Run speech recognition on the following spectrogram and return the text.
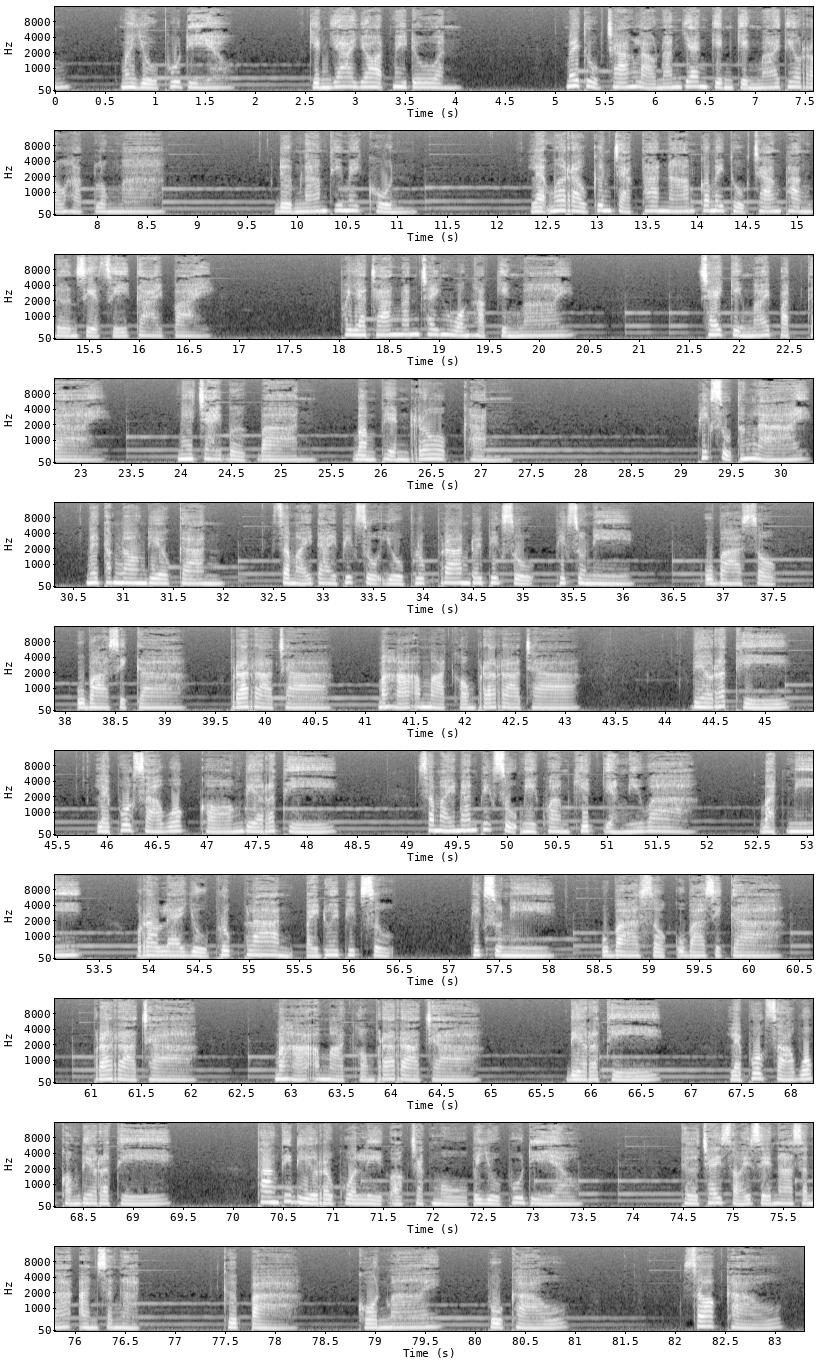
มาอยู่ผู้เดียว กินหญ้ายอดไม่ด้วน ไม่ถูกช้างเหล่านั้นแย่งกินกิ่งไม้ที่เราหักลงมา ดื่มน้ำที่ไม่ขุนและเมื่อเราขึ้นจากท่าน้ำก็ไม่ถูกช้างพังเดินเสียดสีกายไปพญาช้างนั้นใช้งวงหักกิ่งไม้ ใช้กิ่งไม้ปัดกาย มีใจเบิกบานบำเพ็ญโรคคัน ภิกษุทั้งหลาย ในทำนองเดียวกัน สมัยใดภิกษุอยู่พลุกพล่านด้วยภิกษุ ภิกษุณี อุบาสก อุบาสิกา พระราชา มหาอมาตย์ของพระราชา เดียรถี และพวกสาวกของเดียรถี สมัยนั้นภิกษุมีความคิดอย่างนี้ว่า บัดนี้ เราแลอยู่พลุกพล่านไปด้วยภิกษุ ภิกษุณี อุบาสก อุบาสิกา พระราชา มหาอมาตย์ของพระราชา เดรถี และพวกสาวกของเดรถี ทางที่ดีเราควรหลีกออกจากหมู่ไปอยู่ผู้เดียว เธอใช้สอยเสนาสนะอันสงัด คือป่า โคนไม้ ภูเขา ซอกเขา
